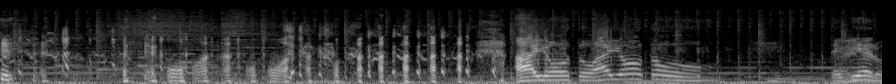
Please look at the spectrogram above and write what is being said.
ay, Otto, ay, Otto. Te quiero.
